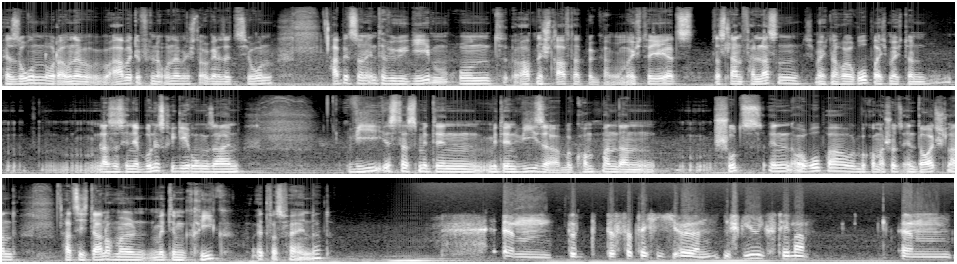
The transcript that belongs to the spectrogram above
Person oder arbeite für eine unerwünschte Organisation, habe jetzt so ein Interview gegeben und habe eine Straftat begangen. Möchte jetzt das Land verlassen, ich möchte nach Europa, ich möchte dann, lass es in der Bundesregierung sein. Wie ist das mit den, mit den Visa? Bekommt man dann Schutz in Europa oder bekommt man Schutz in Deutschland? Hat sich da nochmal mit dem Krieg etwas verändert? Ähm, das ist tatsächlich äh, ein schwieriges Thema. Ähm,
